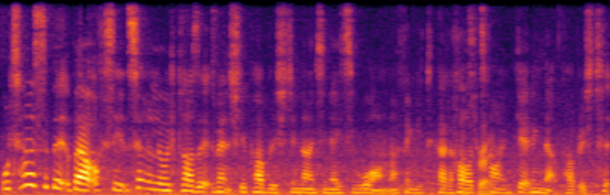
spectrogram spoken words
Well, tell us a bit about. Obviously, the Celluloid Closet eventually published in 1981. I think you had a hard right. time getting that published. T-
